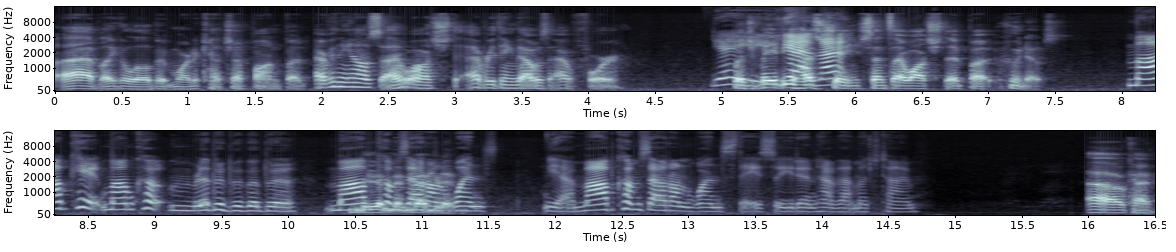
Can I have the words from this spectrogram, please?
I have like a little bit more to catch up on, but everything else I watched everything that was out for, yeah which maybe yeah, has that- changed since I watched it, but who knows? mob can't mom co- blah, blah, blah, blah, blah. mob Blah, comes blah, out blah, on wednesday yeah mob comes out on wednesday so you didn't have that much time Oh, okay.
